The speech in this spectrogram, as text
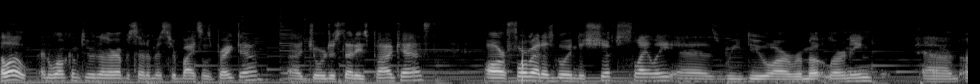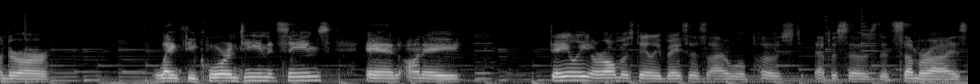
Hello, and welcome to another episode of Mr. Beisel's Breakdown, Georgia Studies podcast. Our format is going to shift slightly as we do our remote learning uh, under our lengthy quarantine, it seems. And on a daily or almost daily basis, I will post episodes that summarize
